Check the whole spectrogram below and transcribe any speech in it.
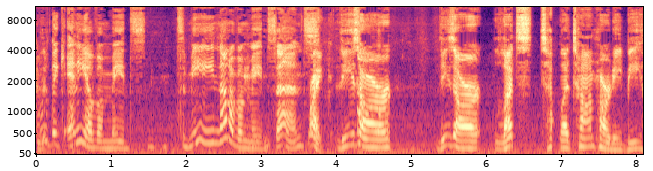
I don't think any of them made s- to me. None of them made sense. Right. These are these are let's let Tom Hardy be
